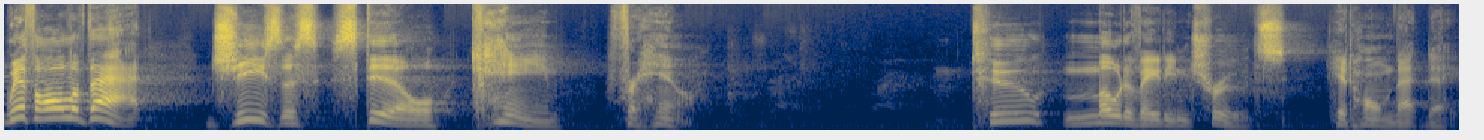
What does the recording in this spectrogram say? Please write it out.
with all of that, Jesus still came for him. Two motivating truths hit home that day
